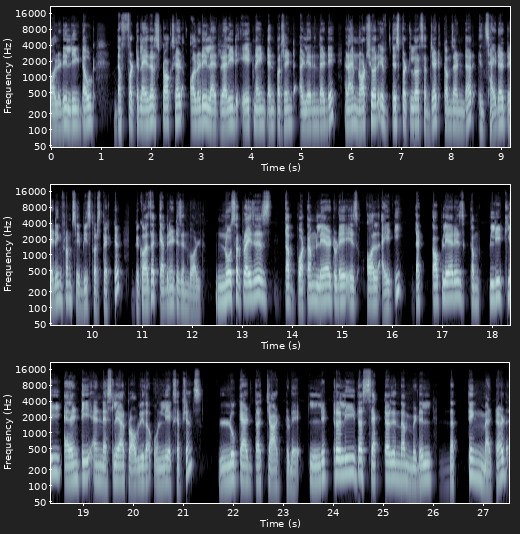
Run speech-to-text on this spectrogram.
already leaked out the fertilizer stocks had already rallied 8 9 10% earlier in the day and i'm not sure if this particular subject comes under insider trading from sebi's perspective because the cabinet is involved no surprises the bottom layer today is all IT. The top layer is completely L&T and Nestle are probably the only exceptions. Look at the chart today. Literally the sectors in the middle, nothing mattered.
